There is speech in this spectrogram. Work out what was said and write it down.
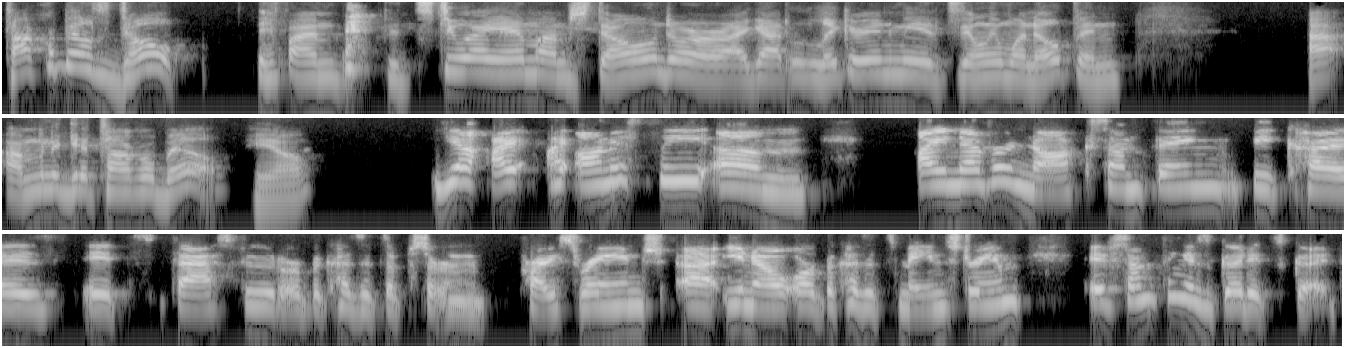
Taco Bell's dope if I'm it's 2 a.m. I'm stoned or I got liquor in me, it's the only one open. I, am gonna get Taco Bell, you know? Yeah, I, I honestly um I never knock something because it's fast food or because it's a certain price range, uh, you know, or because it's mainstream. If something is good, it's good.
